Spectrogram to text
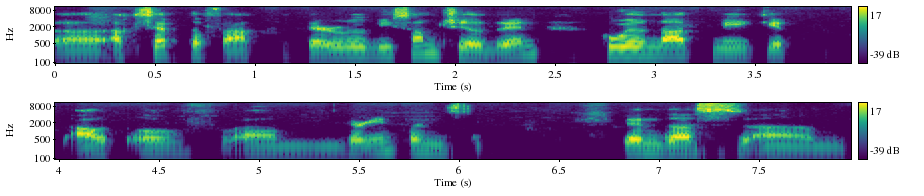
uh, accept the fact that there will be some children who will not make it out of um, their infancy, and thus um,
